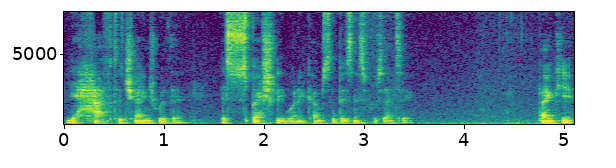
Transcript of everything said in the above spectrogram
You have to change with it, especially when it comes to business presenting. Thank you.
